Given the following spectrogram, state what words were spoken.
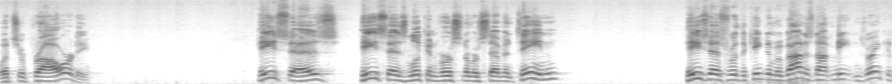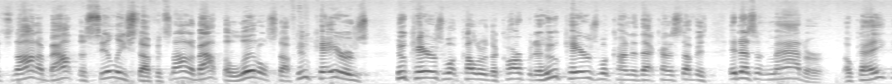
What's your priority? He says, he says, look in verse number 17. He says, For the kingdom of God is not meat and drink. It's not about the silly stuff. It's not about the little stuff. Who cares? Who cares what color the carpet is? Who cares what kind of that kind of stuff is? It doesn't matter, okay?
